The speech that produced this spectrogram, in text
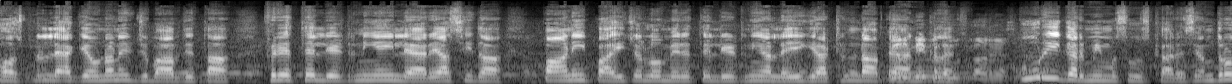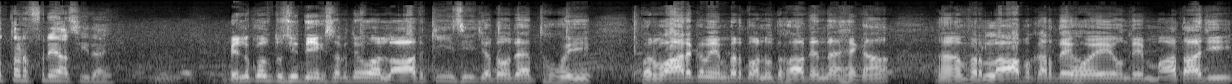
ਹਸਪੀਟਲ ਲੈ ਕੇ ਉਹਨਾਂ ਨੇ ਜਵਾਬ ਦਿੱਤਾ। ਫਿਰ ਇੱਥੇ ਲੇਟਨੀਆਂ ਹੀ ਲੈ ਰਿਹਾ ਸੀ ਦਾ ਪਾਣੀ ਪਾਈ ਚਲੋ ਮੇਰੇ ਤੇ ਲੇਟਨੀਆਂ ਲਈ ਗਿਆ ਠੰਡਾ ਪਿਆ ਨਿਕਲਿਆ। ਪੂਰੀ ਗਰਮੀ ਮਹਿਸੂਸ ਕਰ ਰਹੇ ਸੀ ਅੰਦਰੋਂ ਤੜਫ ਰਿਹਾ ਸੀ ਦਾ ਇਹ। ਬਿਲਕੁਲ ਤੁਸੀਂ ਦੇਖ ਸਕਦੇ ਹੋ ਹਾਲਾਤ ਕੀ ਸੀ ਜਦੋਂ ਡੈਥ ਹੋਈ। ਪਰਿਵਾਰਕ ਮੈਂਬਰ ਤੁਹਾਨੂੰ ਦਿਖਾ ਦਿੰਦਾ ਹੈਗਾ ਵਰਲਾਪ ਕਰਦੇ ਹੋਏ ਉਹਦੇ ਮਾਤਾ ਜੀ।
